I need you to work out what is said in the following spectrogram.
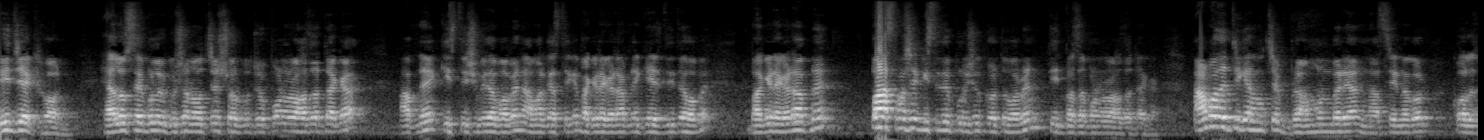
রিজেক্ট হন হ্যালো সেবুলের ঘোষণা হচ্ছে, সর্বোচ্চ পনেরো হাজার টাকা আপনি কিস্তি সুবিধা পাবেন। আমার কাছ থেকে বাকি টাকাটা আপনি ক্যাশ দিতে হবে। বাকি টাকাটা আপনি পাঁচ মাসের কিস্তিতে পরিশোধ করতে পারবেন তিন পাঁচ পনেরো হাজার টাকা আমাদের ঠিকানা হচ্ছে ব্রাহ্মণবাড়িয়া, নাসিরনগর, কলেজ।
